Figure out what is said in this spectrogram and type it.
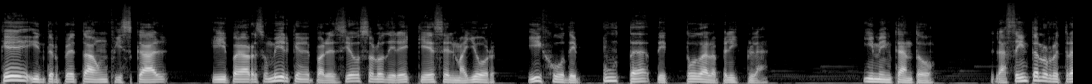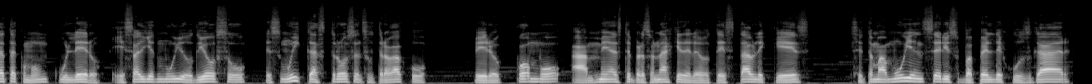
que interpreta a un fiscal y para resumir que me pareció solo diré que es el mayor hijo de puta de toda la película. Y me encantó. La cinta lo retrata como un culero, es alguien muy odioso, es muy castroso en su trabajo, pero como amé a este personaje de lo detestable que es, se toma muy en serio su papel de juzgar,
